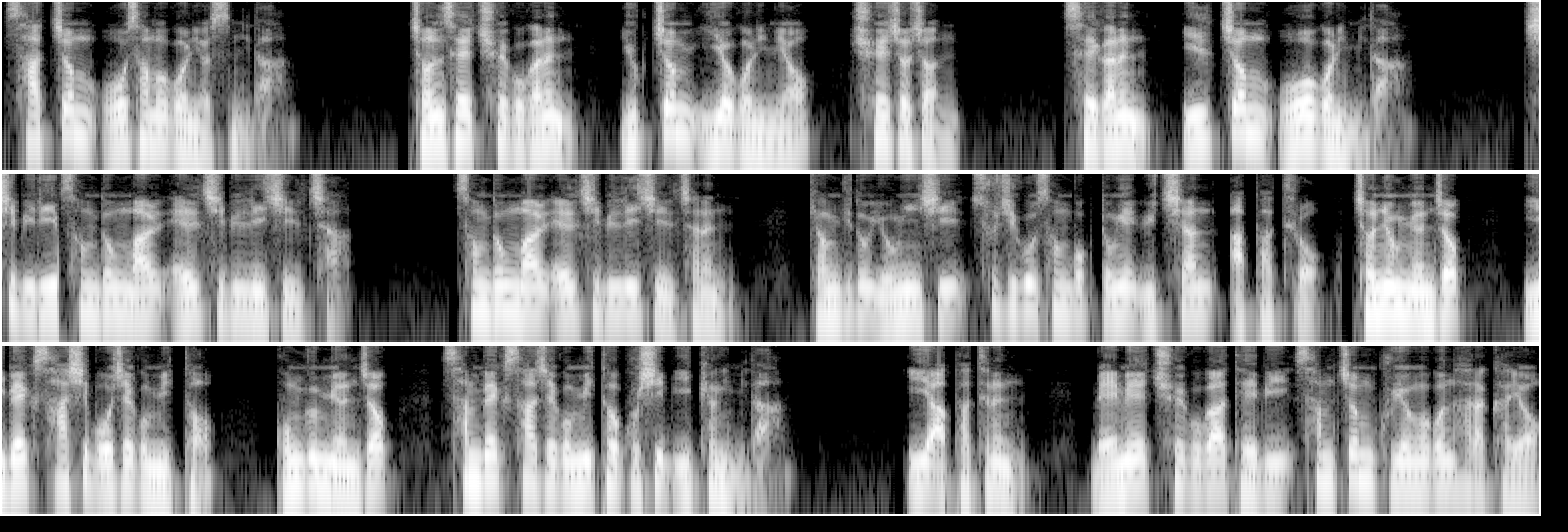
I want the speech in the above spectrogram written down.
4.53억 원이었습니다. 전세 최고가는 6.2억 원이며 최저전 세가는 1.5억 원입니다. 11위 성동마을 LG빌리지 1차 성동마을 LG빌리지 1차는 경기도 용인시 수지구 성복동에 위치한 아파트로 전용 면적 245제곱미터, 공급 면적 304제곱미터 92평입니다. 이 아파트는 매매 최고가 대비 3.9영억 원 하락하여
